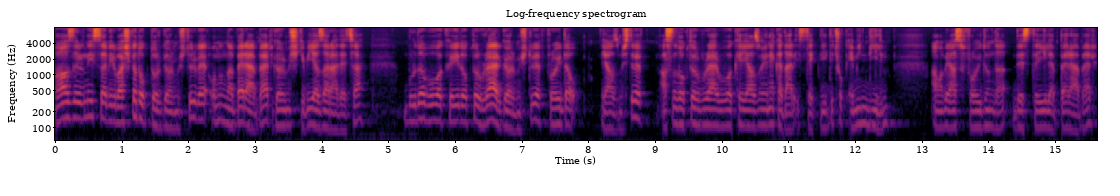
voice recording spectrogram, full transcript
Bazılarını ise bir başka doktor görmüştür ve onunla beraber görmüş gibi yazar adeta. Burada bu vakayı Doktor Breuer görmüştü ve Freud'a yazmıştı ve aslında Doktor Breuer bu vakayı yazmaya ne kadar istekliydi çok emin değilim. Ama biraz Freud'un da desteğiyle beraber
